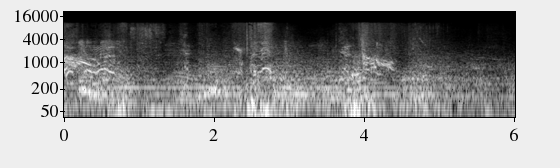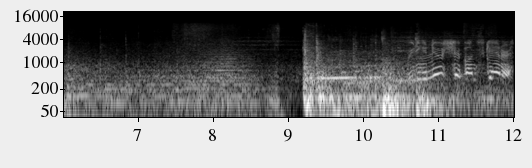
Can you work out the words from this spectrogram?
Don't kill me! Reading a new ship on scanners.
